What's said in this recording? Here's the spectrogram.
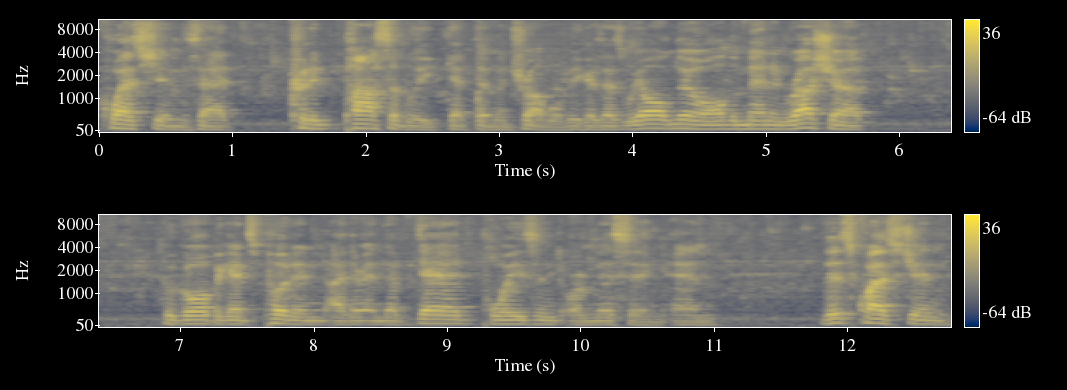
questions that couldn't possibly get them in trouble because, as we all know, all the men in Russia who go up against Putin either end up dead, poisoned, or missing. And this question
